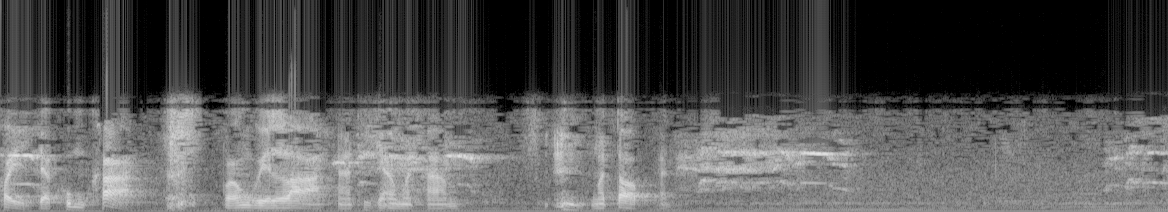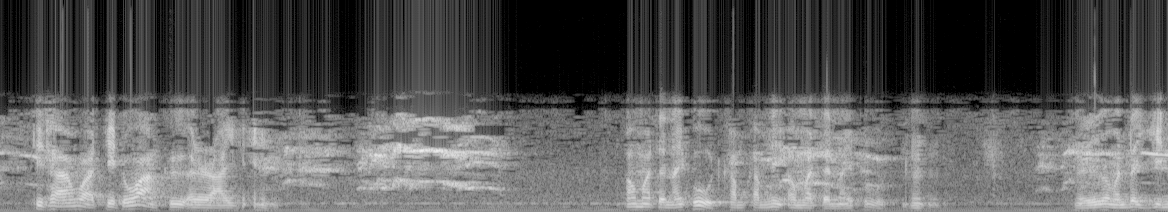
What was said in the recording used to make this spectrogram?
ค่อยจะคุ้มค่าของเวลาที่จะเอามาถามมาตอบกัน ที่ถามว่าจิตว่างคืออะไร เอามาแต่ไหนพูดคำคำนี้เอามาแต่ไหนพูด หรือว่ามันได้ยิน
